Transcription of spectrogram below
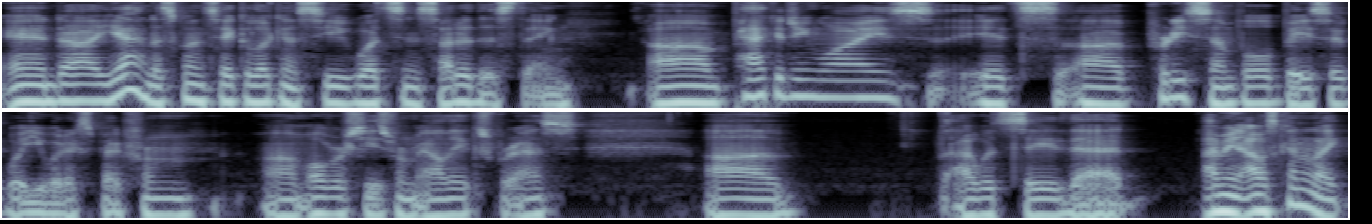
And uh, yeah, let's go and take a look and see what's inside of this thing. Um, packaging wise, it's uh, pretty simple, basic, what you would expect from um, overseas from AliExpress. Uh, I would say that, I mean, I was kind of like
